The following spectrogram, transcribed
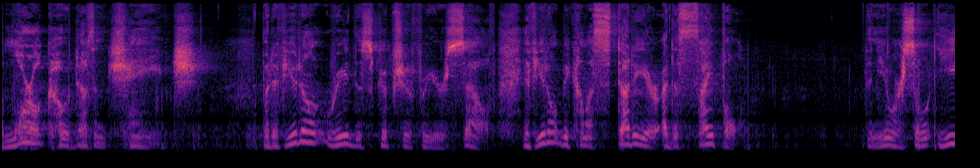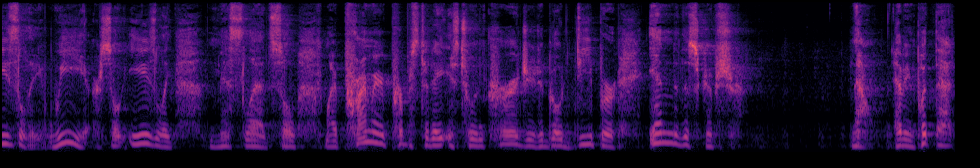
The moral code doesn't change. But if you don't read the scripture for yourself, if you don't become a studier, a disciple, then you are so easily, we are so easily misled. So, my primary purpose today is to encourage you to go deeper into the scripture. Now, having put that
